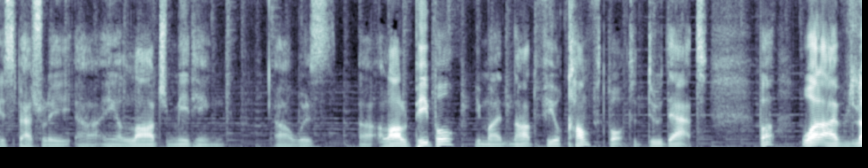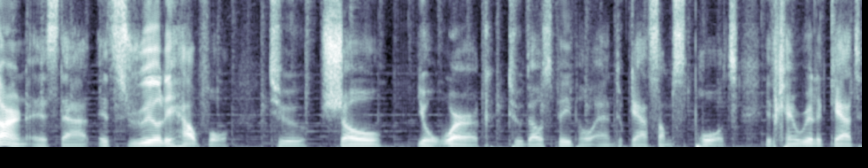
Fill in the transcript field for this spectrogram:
especially uh, in a large meeting uh, with uh, a lot of people, you might not feel comfortable to do that. But what I've learned is that it's really helpful to show your work to those people and to get some support. It can really get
